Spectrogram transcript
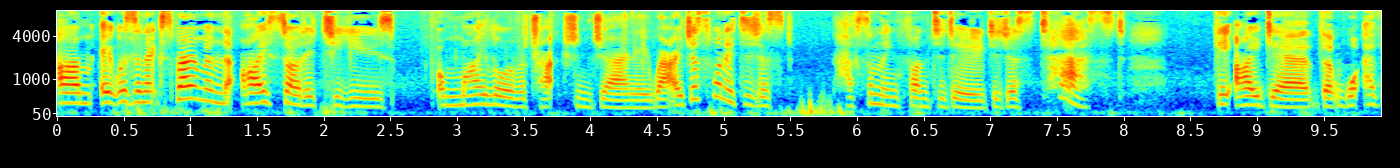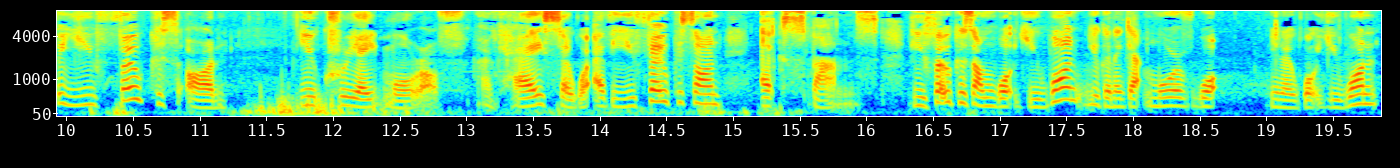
um, it was an experiment that I started to use on my law of attraction journey where I just wanted to just have something fun to do, to just test the idea that whatever you focus on, you create more of. Okay, so whatever you focus on expands. If you focus on what you want, you're going to get more of what you know what you want.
